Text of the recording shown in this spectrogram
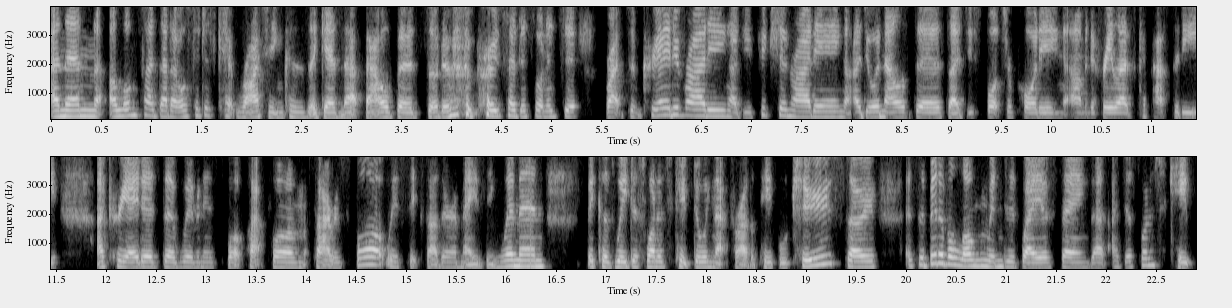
and then alongside that, I also just kept writing because, again, that bowerbird sort of approach. I just wanted to write some creative writing. I do fiction writing. I do analysis. I do sports reporting um, in a freelance capacity. I created the Women in Sport platform, Siren Sport, with six other amazing women because we just wanted to keep doing that for other people too. So it's a bit of a long winded way of saying that I just wanted to keep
